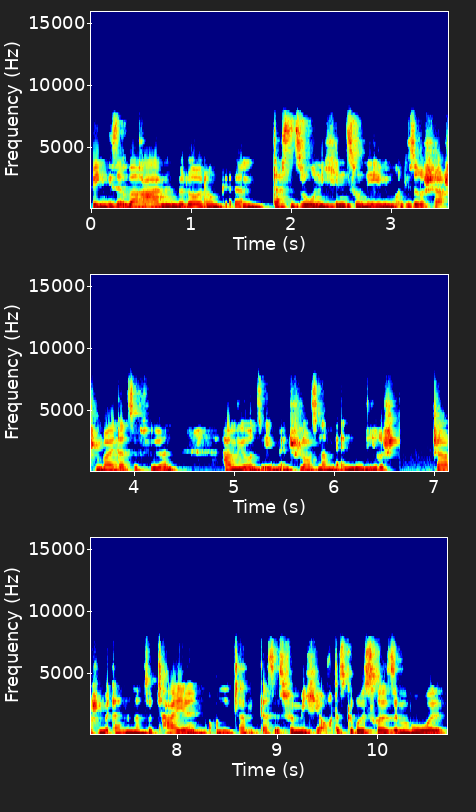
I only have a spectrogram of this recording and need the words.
Wegen dieser überragenden Bedeutung, ähm, das so nicht hinzunehmen und diese Recherchen weiterzuführen, haben wir uns eben entschlossen, am Ende die Recherchen miteinander zu teilen. Und ähm, das ist für mich auch das größere Symbol.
